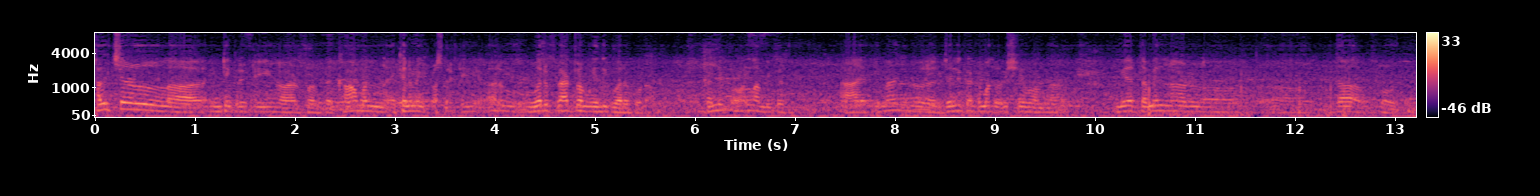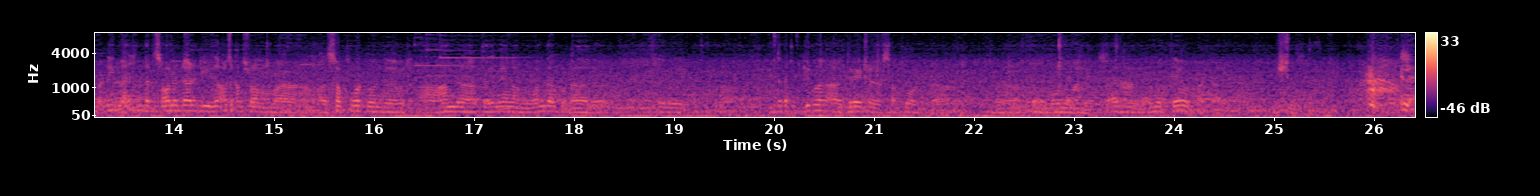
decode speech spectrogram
கல்ச்சரல் இன்டிகிரிட்டி ஆர் ஃபார் த காமன் எக்கனாமிக் ப்ராஸ்பெக்டி ஒரு பிளாட்ஃபார்ம் எதுக்கு வரக்கூடாது கண்டிப்பாக வரலாம் பிகாஸ் இமேஜின் ஒரு ஜல்லிக்கட்டு மாதிரி விஷயம் வந்தால் மிக தமிழ்நாடுல தான் போகுது பட் இமேஜின் தட் சாலிடாரிட்டி இஸ் ஆல்சோ ஃப்ரம் சப்போர்ட் வந்து ஆந்திரா தெலுங்கானா that have given a greater support uh, for, for the movement here. So அது ரொம்ப தேவைப்பட்ட இஷ்யூஸ் இல்லை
